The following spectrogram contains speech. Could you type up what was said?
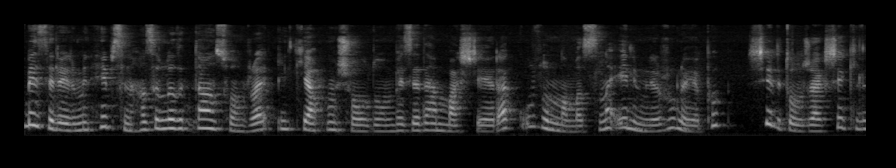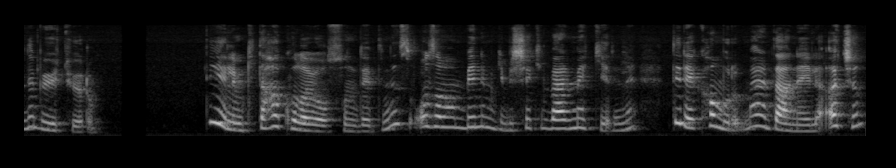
Bezelerimin hepsini hazırladıktan sonra ilk yapmış olduğum bezeden başlayarak uzunlamasına elimle rulo yapıp şerit olacak şekilde büyütüyorum. Diyelim ki daha kolay olsun dediniz. O zaman benim gibi şekil vermek yerine direkt hamuru merdane ile açın.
